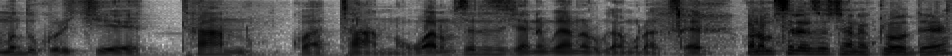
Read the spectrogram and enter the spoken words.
Mudukurikiye tanu kwa tanu. Waramutse neza cyane bwana rugangura akiseri uramutse neza cyane claude ni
